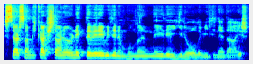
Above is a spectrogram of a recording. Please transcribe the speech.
İstersen birkaç tane örnek de verebilirim bunların neyle ilgili olabildiğine dair.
